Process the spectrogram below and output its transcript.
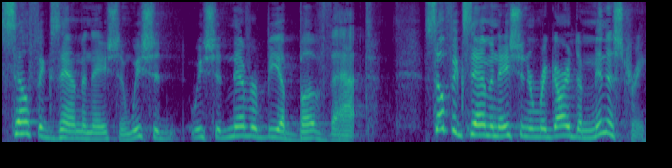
Self examination, we should, we should never be above that. Self examination in regard to ministry.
